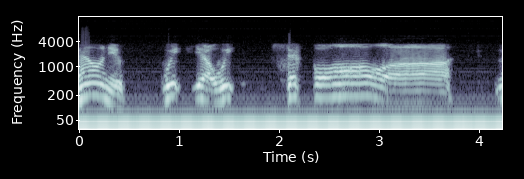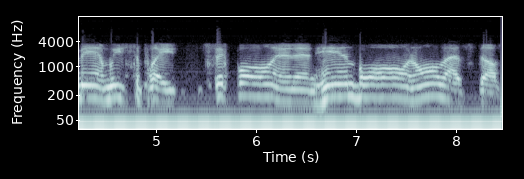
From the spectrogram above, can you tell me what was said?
telling you, we, you know, we stickball. Uh, man, we used to play stickball and, and handball and all that stuff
